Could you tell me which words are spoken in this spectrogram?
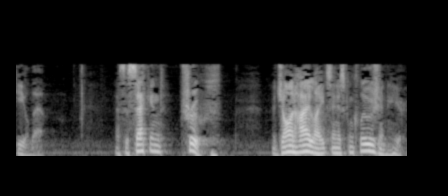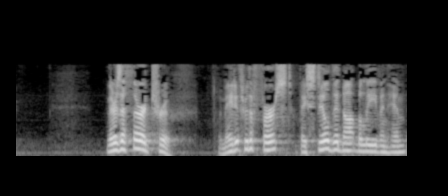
heal them. That's the second truth that John highlights in his conclusion here. There's a third truth. We made it through the first. They still did not believe in him.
